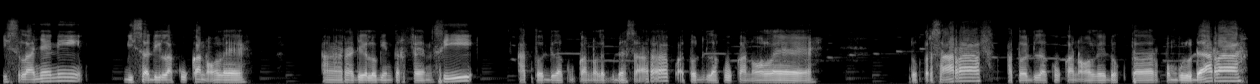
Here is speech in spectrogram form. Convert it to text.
istilahnya ini bisa dilakukan oleh uh, radiologi intervensi atau dilakukan oleh bedah saraf atau dilakukan oleh dokter saraf atau dilakukan oleh dokter pembuluh darah.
